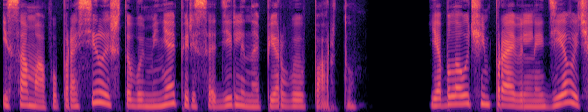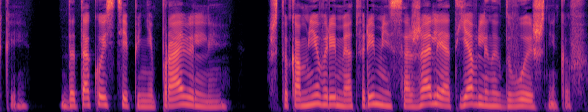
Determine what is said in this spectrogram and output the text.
и сама попросилась, чтобы меня пересадили на первую парту. Я была очень правильной девочкой, до такой степени правильной, что ко мне время от времени сажали отъявленных двоечников.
